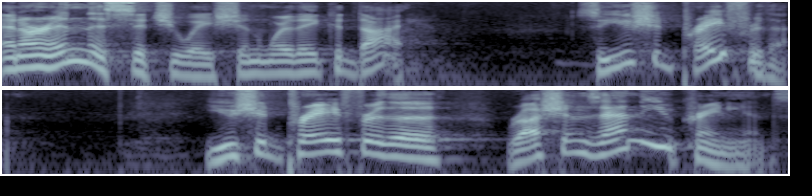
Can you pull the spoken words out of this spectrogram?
and are in this situation where they could die. So you should pray for them. You should pray for the Russians and the Ukrainians.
